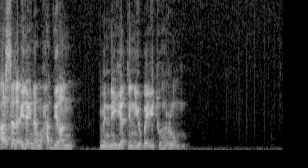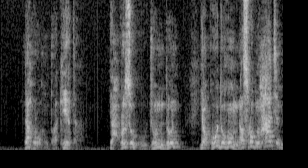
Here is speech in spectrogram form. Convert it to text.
أرسل إلينا محذرا من نية يبيتها الروم. نهر أنطاكية. يحرسه جند يقودهم نصر بن حاتم.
